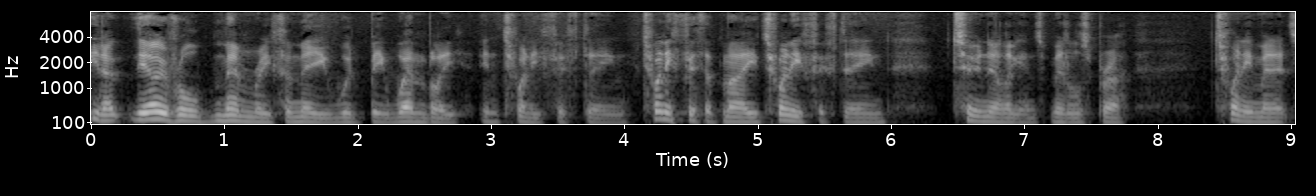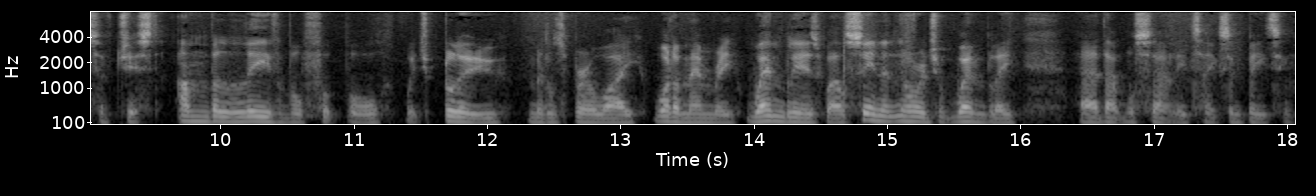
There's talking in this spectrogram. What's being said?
you know, the overall memory for me would be Wembley in 2015. 25th of May 2015, 2 0 against Middlesbrough. 20 minutes of just unbelievable football, which blew Middlesbrough away. What a memory. Wembley as well. Seeing at Norwich at Wembley, uh, that will certainly take some beating.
